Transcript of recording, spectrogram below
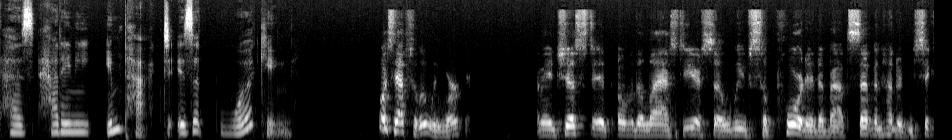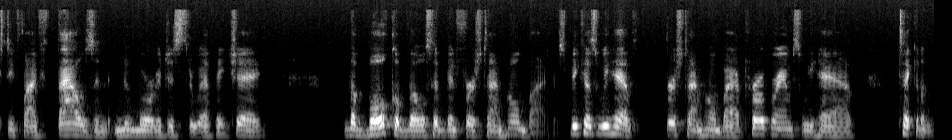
has had any impact. Is it working? Well, it's absolutely working. I mean, just it, over the last year so, we've supported about 765,000 new mortgages through FHA. The bulk of those have been first time home buyers because we have first time home buyer programs, we have technical,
